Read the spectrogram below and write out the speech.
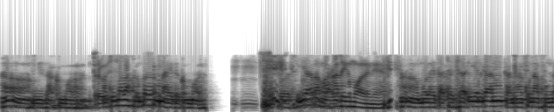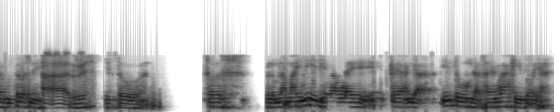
Heeh, minta ke mall. Terus? Aku malah belum pernah itu ke mall. Terus iya mulai, kali ke mall ini ya. Heeh, mulai tak jajain kan karena aku nabung-nabung terus nih. Ah, ah, terus Itu. Terus belum lama ini dia mulai kayak enggak itu enggak sayang lagi bro ya.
